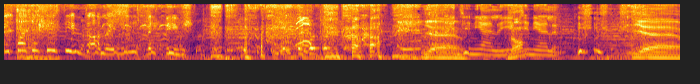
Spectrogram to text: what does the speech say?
Ei, poate se simt oamenii respectivi. e, E genială, e Nu? genială. e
